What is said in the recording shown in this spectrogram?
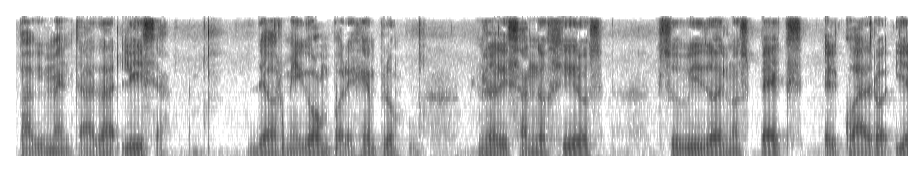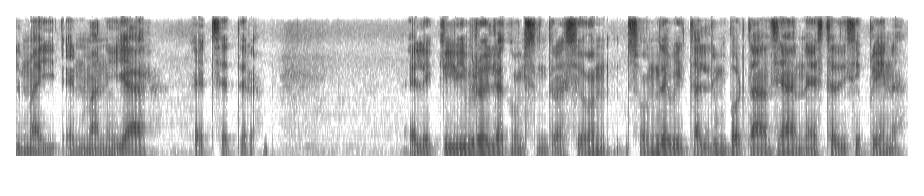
pavimentada lisa, de hormigón por ejemplo, realizando giros subido en los pecs, el cuadro y el, manillar, etc. El equilibrio y la concentración son de vital importancia en esta disciplina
